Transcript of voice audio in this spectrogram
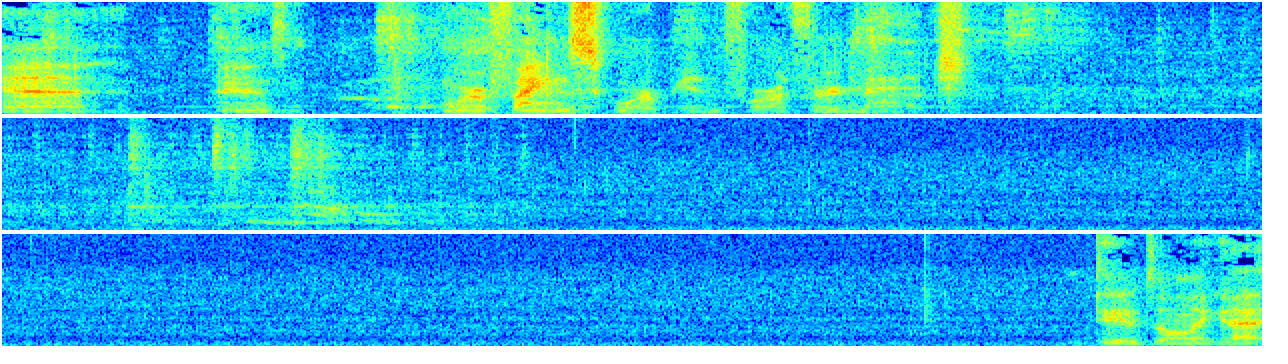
Yeah, and we're fighting Scorpion for our third match. Dude's only got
